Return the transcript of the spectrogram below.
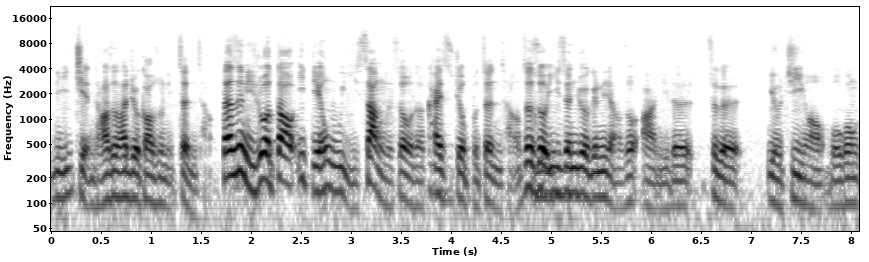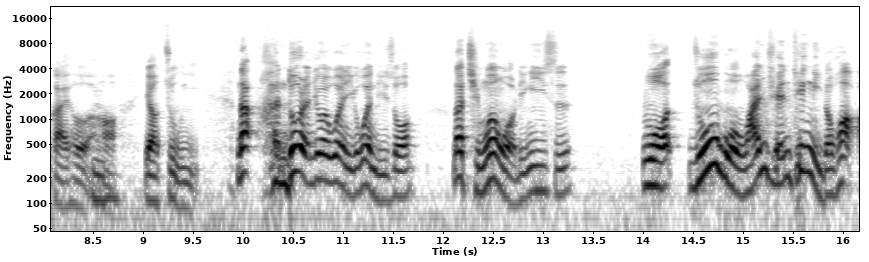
你检查的时候他就告诉你正常，但是你如果到一点五以上的时候呢，开始就不正常，这时候医生就会跟你讲说啊，你的这个有机哈，膜功钙后啊哈，要注意。那很多人就会问一个问题说，那请问我林医师，我如果完全听你的话，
